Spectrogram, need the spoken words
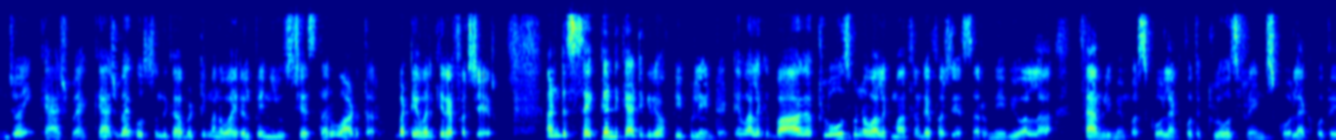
enjoying cash back cash back వస్తుంది కాబట్టి మన వైరల్ పెన్ యూస్ చేస్తారు వాడతారు. బట్ ఎవరికి రెఫర్ చేయరు. And second category of people ఏంటంటే వాళ్ళకి బాగా క్లోజ్ ఉన్న వాళ్ళకి మాత్రం రెఫర్ చేస్తారు. మేబీ వాళ్ళ ఫ్యామిలీ మెంబర్స్కో లేకపోతే క్లోజ్ ఫ్రెండ్స్కో లేకపోతే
